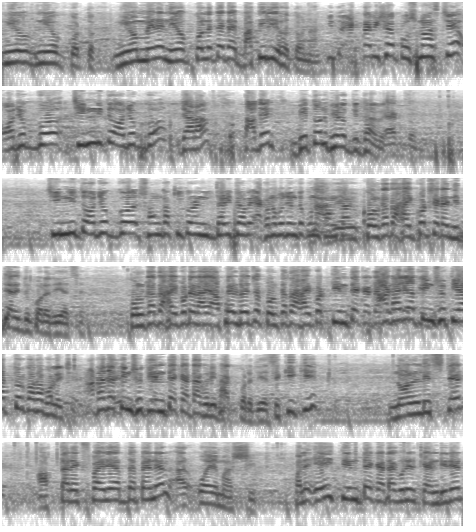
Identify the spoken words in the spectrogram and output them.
নিয়োগ নিয়োগ করতো। নিয়ম মেনে নিয়োগ করলে তো এটা বাতিলই হতো না। কিন্তু একটা বিষয়ে প্রশ্ন আসছে অযোগ্য চিহ্নিত অযোগ্য যারা তাদের বেতন ফেরত দিতে হবে। একদম। চিহ্নিত অযোগ্য সংখ্যা কি করে নির্ধারিত হবে? এখনও পর্যন্ত কোনো সংখ্যা কলকাতা হাইকোর্ট সেটা নির্ধারিত করে দিয়েছে। কলকাতা হাইকোর্টের রায় আপেল হয়েছে কলকাতা হাইকোর্ট তিনটে আট হাজার তিনশো তিয়াত্তর কথা বলেছে। আট হাজার তিনশো তিনটে ক্যাটাগরি ভাগ করে দিয়েছে। কি কি? Non listed after expiry of the panel আর ওএমআর শিট ফলে এই তিনটে ক্যাটাগরির ক্যান্ডিডেট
